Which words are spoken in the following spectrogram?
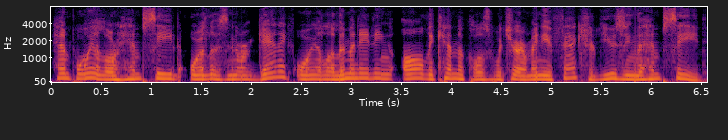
Hemp oil or hemp seed oil is an organic oil eliminating all the chemicals which are manufactured using the hemp seed.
